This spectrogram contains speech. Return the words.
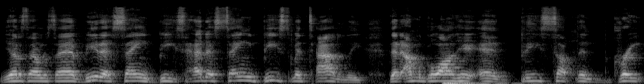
You understand what I'm saying? Be that same beast. Have that same beast mentality that I'm gonna go out here and be something great.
